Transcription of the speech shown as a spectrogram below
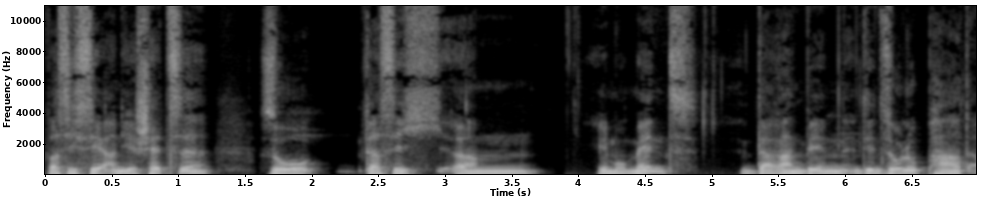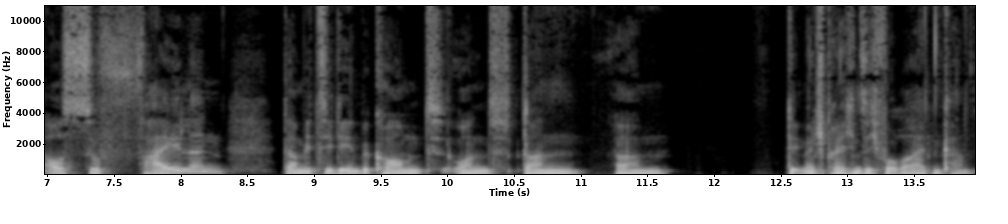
was ich sehr an ihr schätze, so dass ich ähm, im Moment daran bin, den Solopart auszufeilen, damit sie den bekommt und dann ähm, dementsprechend sich vorbereiten kann.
